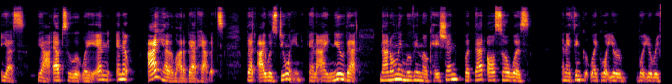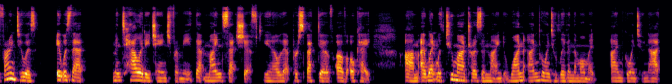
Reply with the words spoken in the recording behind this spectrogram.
yes yeah, absolutely. And and it, I had a lot of bad habits that I was doing and I knew that not only moving location, but that also was and I think like what you're what you're referring to is it was that mentality change for me, that mindset shift, you know, that perspective of okay, um, I went with two mantras in mind. One, I'm going to live in the moment. I'm going to not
